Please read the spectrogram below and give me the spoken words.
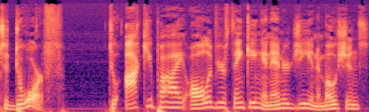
to dwarf, to occupy all of your thinking and energy and emotions,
